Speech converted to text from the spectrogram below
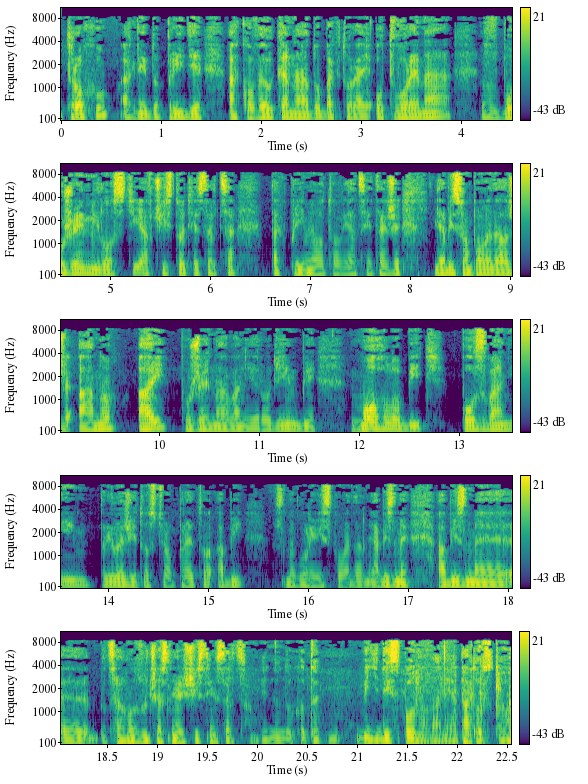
trochu. Ak niekto príde ako veľká nádoba, ktorá je otvorená v Božej milosti a v čistote srdca, tak príjme o to viacej. Takže ja by som povedal, že áno, aj požehnávanie rodín by mohlo byť pozvaním, príležitosťou preto, aby sme boli vyspovedaní, aby sme, aby sme e, sa ho zúčastnili s čistým srdcom. Jednoducho tak byť disponovaný, ako tak, to z toho,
